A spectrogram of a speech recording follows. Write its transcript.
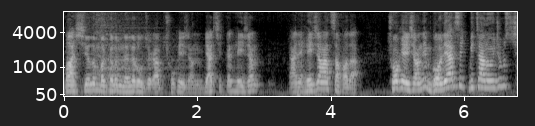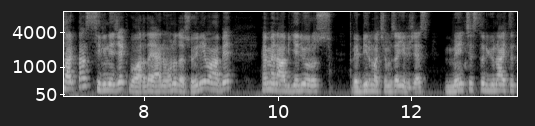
başlayalım bakalım neler olacak abi. Çok heyecanlıyım. Gerçekten heyecan yani heyecan at safhada. Çok heyecanlıyım. Gol yersek bir tane oyuncumuz çarktan silinecek bu arada. Yani onu da söyleyeyim abi. Hemen abi geliyoruz ve bir maçımıza gireceğiz. Manchester United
